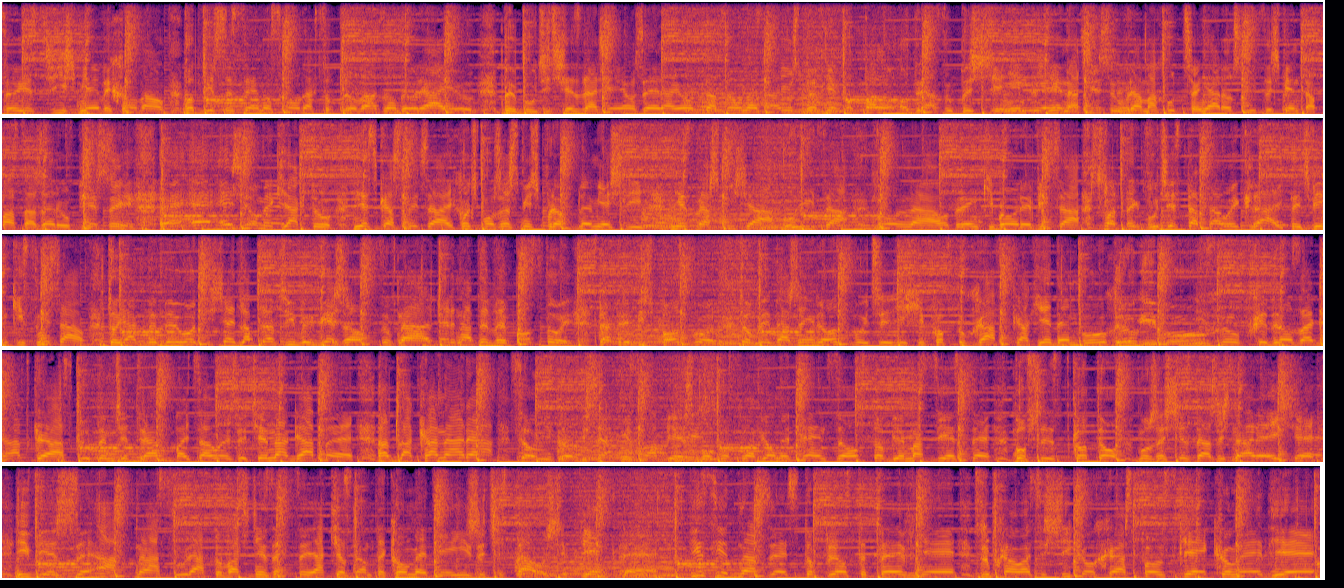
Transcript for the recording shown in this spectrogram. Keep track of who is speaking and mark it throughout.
Speaker 1: Co jest dziś mnie wychował. Odwieszę sen o schodach co prowadzą do raju. By budzić się z nadzieją, że raj oddadzą nas A już pewnie podpalą od razu byś się nim nie nacieszył. W ramach uczczenia rocznicy święta pasażerów pieszych. E, e, e, ziomek jak tu? Mieszkasz zwyczaj Choć możesz mieć problem jeśli nie znasz misia. Ulica wolna od ręki Borewicza. Czwartek 20 cały kraj te dźwięki słyszał. To jakby było dzisiaj dla prawdziwych wieżowców. Na alternatywy postój, zatrybisz pozwól. To wydarzeń rozwój, czyli hip-hop w słuchawkach Jeden buch, drugi buch. I znów hydrozagadka Skrótem gdzie tramwaj całe życie na gapę. A dla kanara, co mi zrobisz jak mnie złapiesz? Błogosławiony ten, co w sobie ma siestę Bo wszystko to może się zdarzyć na rejsie. I wiesz, że as nas uratować nie zechce Jak ja znam te komedie i życie stało się piękne. Jest jedna rzecz, to proste pewnie. Zrób hałas jeśli kochasz polskie komedie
